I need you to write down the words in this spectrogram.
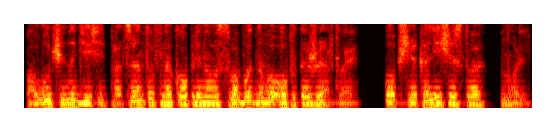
Получено 10% накопленного свободного опыта жертвы. Общее количество — ноль».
